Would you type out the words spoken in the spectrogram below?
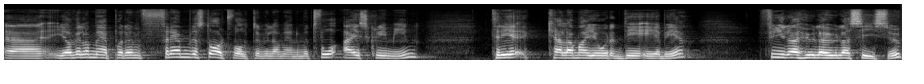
Eh, jag vill ha med på den främre startvolten, vill ha med nummer 2 Ice Cream In. 3 Kalamajor DEB. 4 Hula Hula Sisu.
